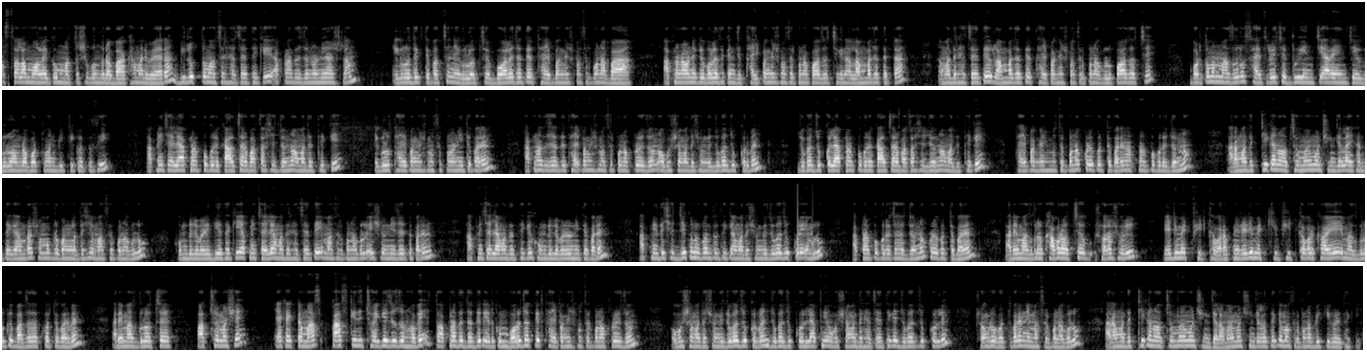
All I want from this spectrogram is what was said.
আসসালামু আলাইকুম মাছ চাষি বন্ধুরা বা খামারি ভাইয়েরা। বিলুপ্ত মাছের হ্যাচারি থেকে আপনাদের জন্য নিয়ে আসলাম। এগুলো দেখতে পাচ্ছেন, এগুলো হচ্ছে বলে জাতের থাই পাঙ্গাস মাছের পোনা বা আপনারা অনেকে বলে থাকেন যে থাই পাঙ্গাস মাছের পোনা পাওয়া যাচ্ছে কিনা, লাম্বা জাতেরটা। আমাদের হ্যাচারিতে লাম্বা জাতের থাই পাঙ্গাস মাছের পোনাগুলো পাওয়া যাচ্ছে। বর্তমান মাছগুলো সাইজ রয়েছে দুই ইঞ্চি, আড়াই ইঞ্চি, এগুলো আমরা বর্তমান বিক্রি করতেছি। আপনি চাইলে আপনার পুকুরে কালচার বা চাষের জন্য আমাদের থেকে এগুলো থাই পাঙ্গাস মাছের পোনা নিতে পারেন। আপনাদের যাদের থাই পাঙ্গাস মাছের পোনা প্রয়োজন, অবশ্যই আমাদের সঙ্গে যোগাযোগ করবেন। যোগাযোগ করলে আপনার পুকুরে কালচার বা চাষের জন্য আমাদের থেকে থাই পাঙ্গাস মাছের পোনা ক্রয় করতে পারেন আপনার পুকুরের জন্য। আর আমাদের ঠিকানা হচ্ছে ময়মনসিংহ জেলা, এখান থেকে আমরা সমগ্র বাংলাদেশে মাছের পোনাগুলো হোম ডেলিভারি দিয়ে থাকি। আপনি চাইলে আমাদের হ্যাচারিতে মাছের পোনাগুলো এসেও নিয়ে যেতে পারেন। আপনি চাইলে আমাদের থেকে হোম ডেলিভারিও নিতে পারেন। আপনি দেশের যে কোনো প্রান্ত থেকে আমাদের সঙ্গে যোগাযোগ করে এগুলো আপনার পুকুরে চাষের জন্য ক্রয় করতে পারেন। আর এই মাছগুলোর খাবার হচ্ছে সরাসরি রেডিমেড ফিড খাবার। আপনি রেডিমেড ফিড খাবার খাওয়াই এই মাছগুলোকে বাজারজাত করতে পারবেন। আর এই মাছগুলো হচ্ছে পাঁচ ছয় মাসে এক একটা মাছ পাঁচ কেজি, ছয় কেজি ওজন হবে। তো আপনাদের যাদের এরকম বড় জাতের থাই পাঙ্গাস মাছের পোনা প্রয়োজন, অবশ্যই আমাদের সঙ্গে যোগাযোগ করবেন। যোগাযোগ করলে আপনি অবশ্যই আমাদের হ্যাচারি থেকে যোগাযোগ করলে সংগ্রহ করতে পারেন এই মাছের পোনাগুলো। আর আমাদের ঠিকানা হচ্ছে ময়মনসিং জেলা। ময়মনসিং জেলা থেকে মাছের পোনা বিক্রি করে থাকি।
